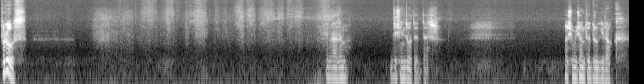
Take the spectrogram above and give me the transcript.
Prus. Tym razem 10 zł też. 82 rok.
